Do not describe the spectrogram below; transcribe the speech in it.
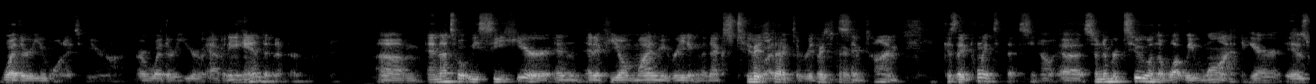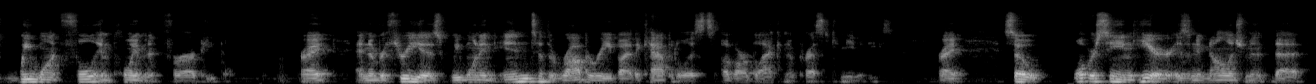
whether you want it to be or not, or whether you have any hand in it or not. Um, and that's what we see here. And, and if you don't mind me reading the next two, I'd like to read those at the same time because they point to this. You know, uh, so number two on the what we want here is we want full employment for our people right? And number three is we want an end to the robbery by the capitalists of our Black and oppressed communities, right? So what we're seeing here is an acknowledgement that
